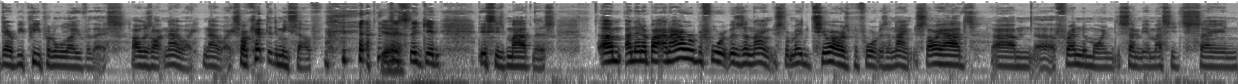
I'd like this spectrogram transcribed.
there'd be people all over this. I was like, no way, no way. So I kept it to myself, Yeah. just thinking, this is madness. Um, and then about an hour before it was announced, or maybe two hours before it was announced, I had um, a friend of mine sent me a message saying,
